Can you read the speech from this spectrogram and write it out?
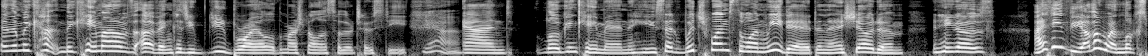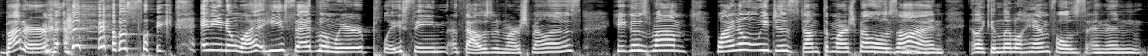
And then we ca- they came out of the oven because you you broil the marshmallows so they're toasty. yeah. And Logan came in and he said, "Which one's the one we did?" And I showed him, and he goes, "I think the other one looks better." Like, and you know what he said when we were placing a thousand marshmallows? He goes, "Mom, why don't we just dump the marshmallows on like in little handfuls and then?"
